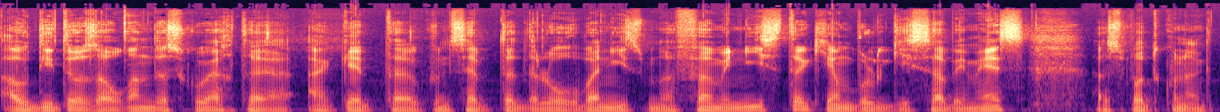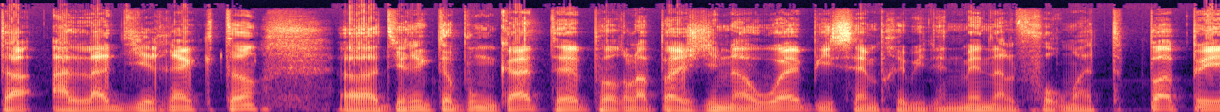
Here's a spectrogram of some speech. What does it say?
auditors hauran descobert aquest concepte de l'urbanisme feminista. Qui en vulgui saber més es pot connectar a la directe, uh, directe.cat eh, per la pàgina web i sempre, evidentment, el format paper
